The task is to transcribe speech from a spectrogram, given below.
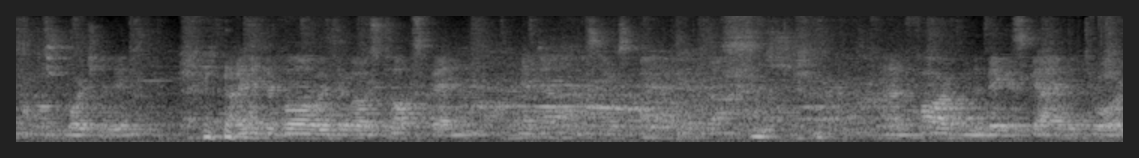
unfortunately. I hit the ball with the most topspin, And and I'm far from the biggest guy on the tour.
